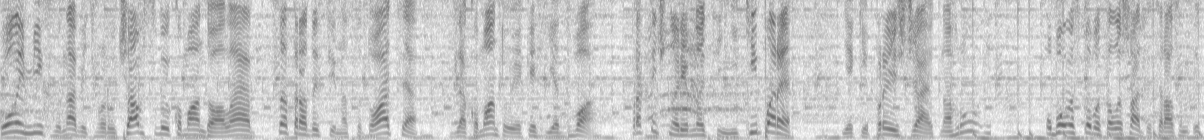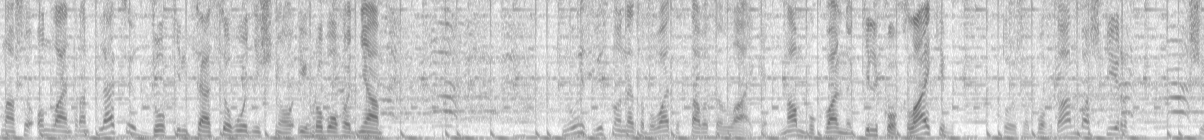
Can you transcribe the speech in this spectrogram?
Коли міг навіть виручав свою команду, але це традиційна ситуація для команд, у яких є два практично рівноцінні кіпери, які приїжджають на гру. Обов'язково залишайтесь разом із нашою онлайн-трансляцією до кінця сьогоднішнього ігрового дня. Ну і звісно, не забувайте ставити лайки. Нам буквально кількох лайків. Той же Богдан Башкір чи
